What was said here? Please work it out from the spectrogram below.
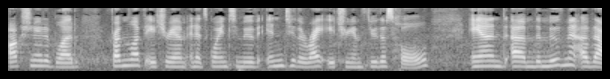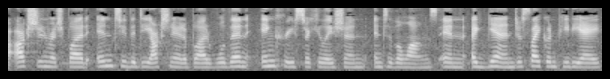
oxygenated blood from the left atrium, and it's going to move into the right atrium through this hole. And um, the movement of that oxygen rich blood into the deoxygenated blood will then increase circulation into the lungs. And again, just like on PDA,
